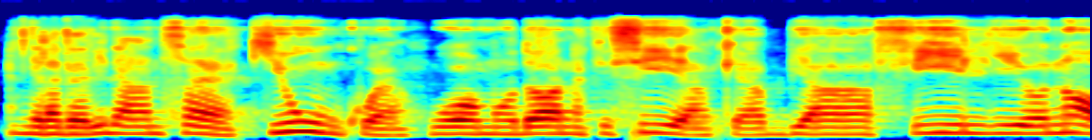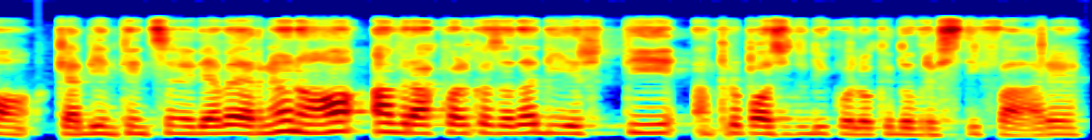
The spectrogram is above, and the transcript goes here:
della gravidanza è chiunque, uomo o donna che sia, che abbia figli o no, che abbia intenzione di averne o no, avrà qualcosa da dirti a proposito di quello che dovresti fare.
